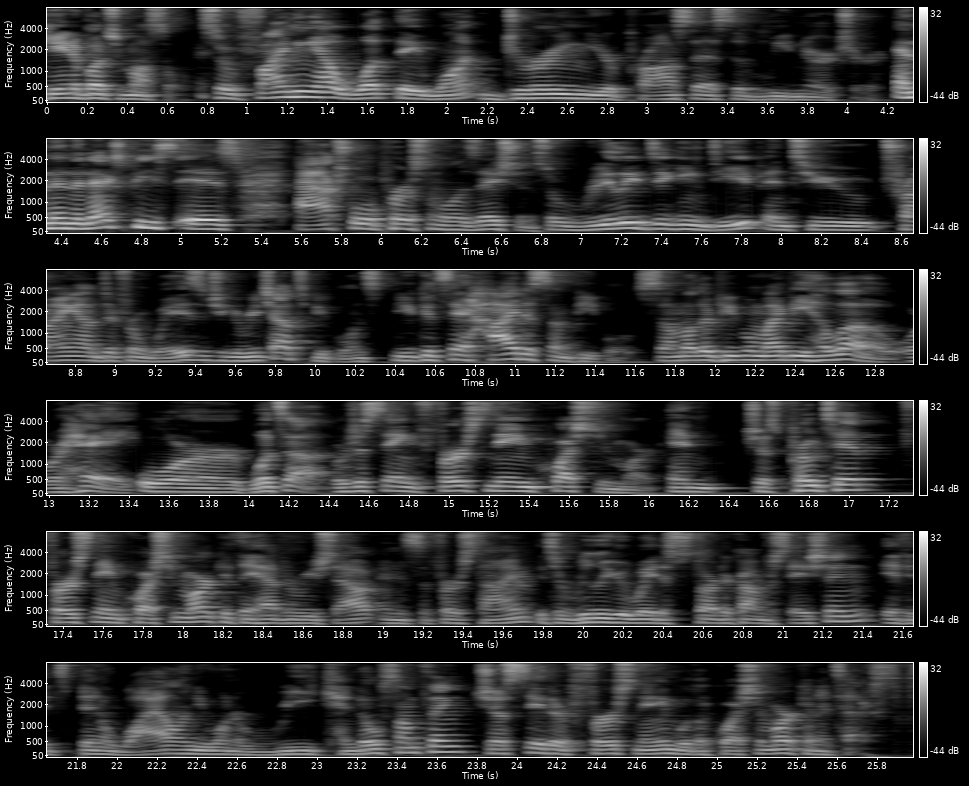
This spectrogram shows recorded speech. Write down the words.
gain a bunch of muscle? So finding out what they want during your process of lead nurture. And then the next piece is actual personalization. So really digging deep into trying out different ways that you can reach out to people. And you could say hi to some people. Some other people might be hello or hey or what's up or just saying first name question mark. And just pro tip, first name question mark if they haven't reached out and it's the first time. It's a really good way to start a conversation. If it's been a while and you want to rekindle something, just say their first name with a question mark and a text.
